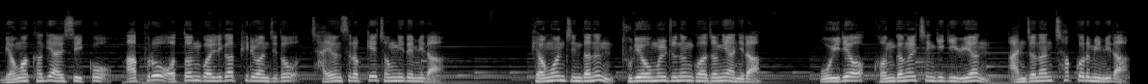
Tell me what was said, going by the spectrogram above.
명확하게 알 수 있고 앞으로 어떤 관리가 필요한지도 자연스럽게 정리됩니다. 병원 진단은 두려움을 주는 과정이 아니라 오히려 건강을 챙기기 위한 안전한 첫걸음입니다.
